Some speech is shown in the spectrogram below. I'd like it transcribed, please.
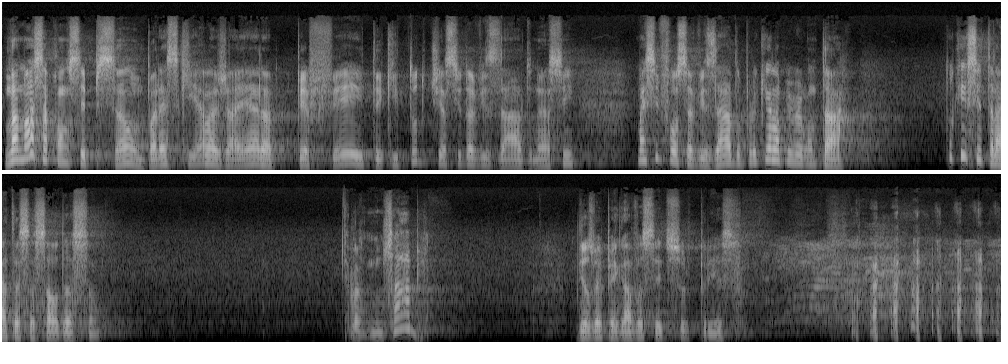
Na nossa concepção, parece que ela já era perfeita e que tudo tinha sido avisado, não é assim? Mas se fosse avisado, por que ela perguntar: do que se trata essa saudação? Ela não sabe. Deus vai pegar você de surpresa.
